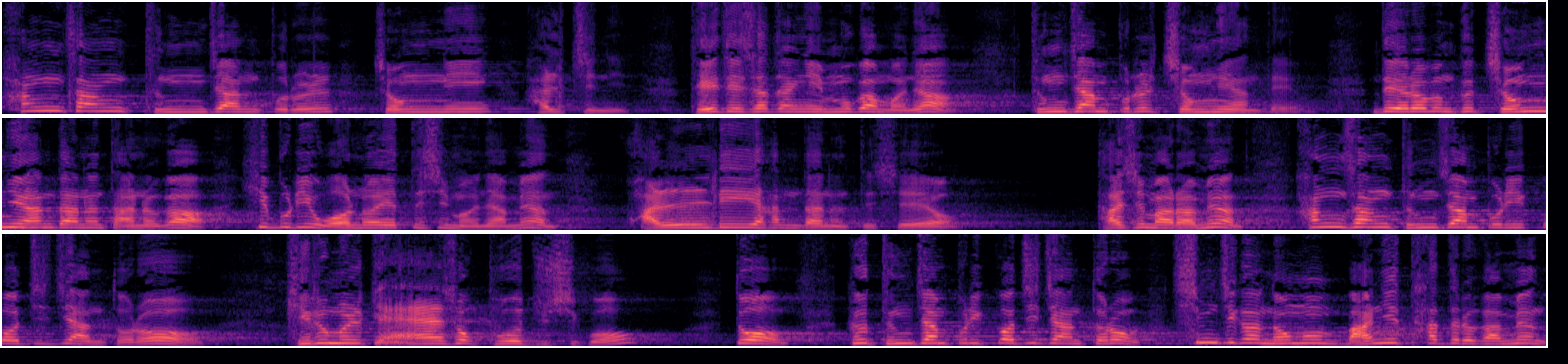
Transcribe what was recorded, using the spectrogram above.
항상 등잔불을 정리할지니 대제사장의 임무가 뭐냐? 등잔불을 정리한대요. 근데 여러분 그 정리한다는 단어가 히브리 원어의 뜻이 뭐냐면 관리한다는 뜻이에요. 다시 말하면 항상 등잔불이 꺼지지 않도록 기름을 계속 부어주시고 또 그 등잔불이 꺼지지 않도록 심지가 너무 많이 타들어가면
